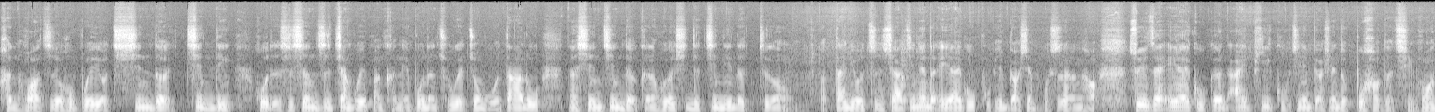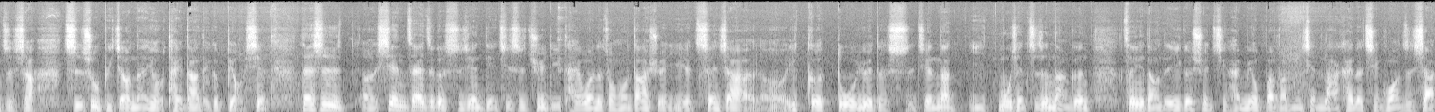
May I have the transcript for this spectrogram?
狠话之后，会不会有新的禁令，或者是甚至降规版可能也不能出给中国大陆？那先进的可能会有新的禁令的这种。担忧之下，今天的 AI 股普遍表现不是很好，所以在 AI 股跟 IP 股今天表现都不好的情况之下，指数比较难有太大的一个表现。但是呃，现在这个时间点，其实距离台湾的总统大选也剩下呃一个多月的时间。那以目前执政党跟这一党的一个选情还没有办法明显拉开的情况之下，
